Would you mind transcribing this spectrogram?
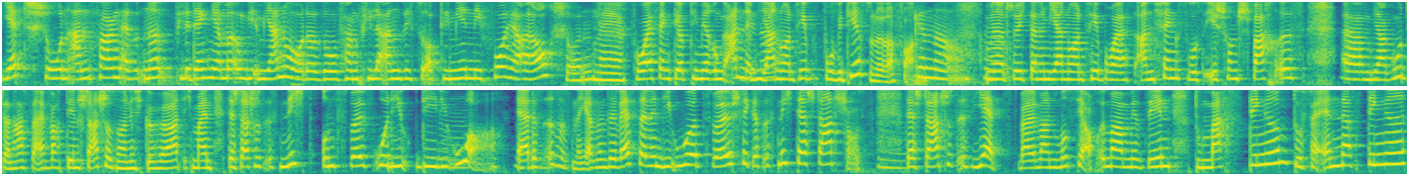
jetzt schon anfangen, also ne, viele denken ja immer irgendwie im Januar oder so, fangen viele an, sich zu optimieren. Nee, vorher auch schon. Nee, vorher fängt die Optimierung an. Im genau. Januar und Februar profitierst du nur davon. Genau. Und wenn natürlich dann im Januar Januar und Februar erst anfängst, wo es eh schon schwach ist, ähm, ja gut, dann hast du einfach den Startschuss noch nicht gehört. Ich meine, der Startschuss ist nicht um 12 Uhr die, die, die mhm. Uhr. Ja, das ist es nicht. Also in Silvester, wenn die Uhr 12 schlägt, das ist nicht der Startschuss. Mhm. Der Startschuss ist jetzt, weil man muss ja auch immer mit sehen, du machst Dinge, du veränderst Dinge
